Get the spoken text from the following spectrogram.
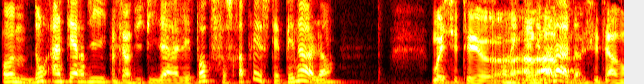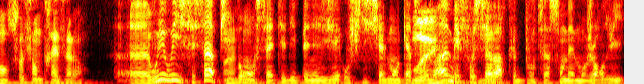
homme, donc interdit. Interdit. Puis à l'époque, faut se rappeler, c'était pénal. Hein. Ouais, c'était. euh, On était des ah, ah, malades. C'était avant 73 alors. Euh, oui, oui, c'est ça. Puis Ouais. bon, ça a été dépénalisé officiellement en 80, Ouais. mais il faut savoir que, bon, de toute façon, même aujourd'hui,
